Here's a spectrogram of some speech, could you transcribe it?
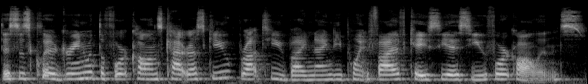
This is Claire Green with the Fort Collins Cat Rescue, brought to you by 90.5 KCSU Fort Collins.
